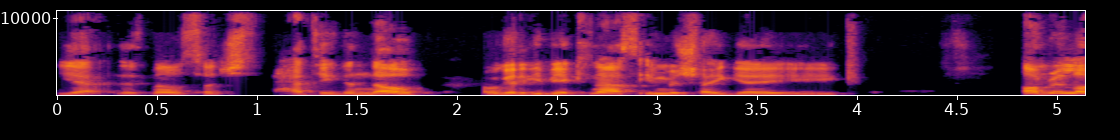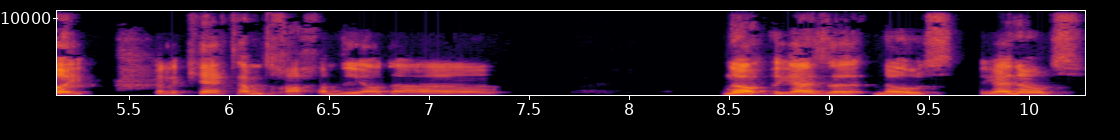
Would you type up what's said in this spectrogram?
Yeah, there's no such heti didn't know. I'm going to give you a knas im shaygek. Amri loy. Gonna care tam chacham the other. No, the guy's a knows. The guy knows.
